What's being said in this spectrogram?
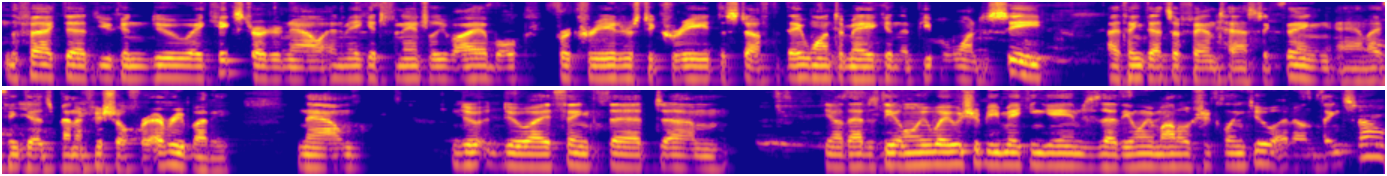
the fact that you can do a Kickstarter now and make it financially viable for creators to create the stuff that they want to make and that people want to see, I think that's a fantastic thing. And I think that's beneficial for everybody. Now, do, do I think that, um, you know, that is the only way we should be making games? Is that the only model we should cling to? I don't think so.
